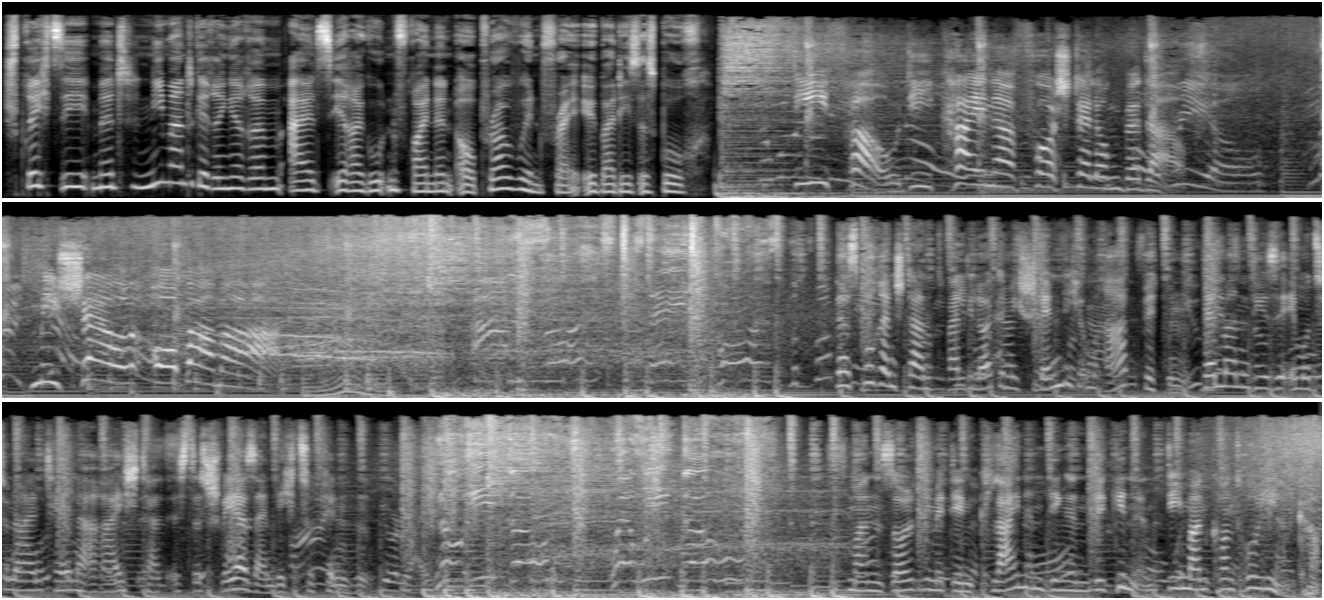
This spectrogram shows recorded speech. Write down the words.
spricht sie mit niemand Geringerem als ihrer guten Freundin Oprah Winfrey über dieses Buch. Die Frau, die keiner Vorstellung bedarf. Michelle Obama. Das Buch entstand, weil die Leute mich ständig um Rat bitten. Wenn man diese emotionalen Täler erreicht hat, ist es schwer, sein Licht zu finden. Man sollte mit den kleinen Dingen beginnen, die man kontrollieren kann.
